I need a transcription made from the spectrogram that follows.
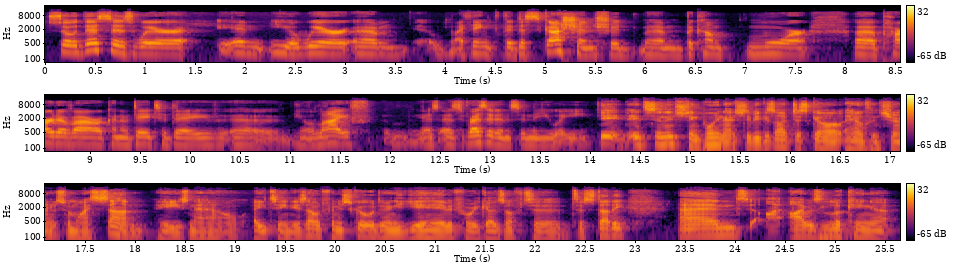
So this is where and you know where um, I think the discussion should um, become more uh, part of our kind of day to day you know life as, as residents in the UAE. It, it's an interesting point actually because I've just got health insurance for my son. He's now 18 years old, finished school, doing a year here before he goes off to to study, and I, I was looking at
